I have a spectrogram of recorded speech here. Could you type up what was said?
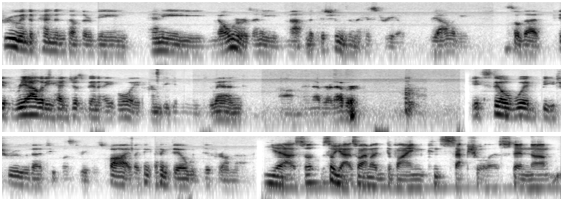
true independent of there being any knowers, any mathematicians in the history of reality. So that if reality had just been a void from beginning to end, um, and ever and ever, it still would be true that two plus three equals five. I think I think Dale would differ on that. Yeah, so so yeah, so I'm a divine conceptualist, and um,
